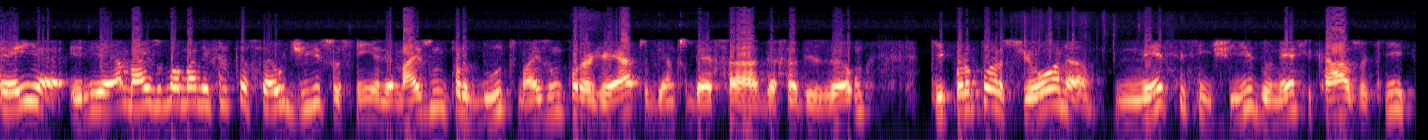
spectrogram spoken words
CEIA, ele é mais uma manifestação disso, assim, ele é mais um produto, mais um projeto dentro dessa, dessa visão que proporciona, nesse sentido, nesse caso aqui,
